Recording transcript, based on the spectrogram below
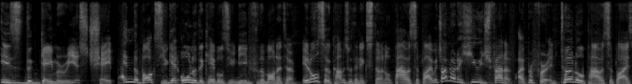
is the gameriest shape. In the box, you get all of the cables you need for the monitor. It also comes with an external power supply, which I'm not a huge fan of. I prefer internal power supplies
